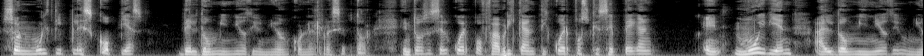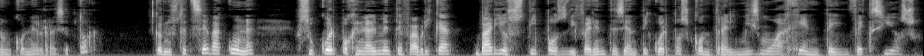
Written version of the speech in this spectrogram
son múltiples copias del dominio de unión con el receptor. Entonces el cuerpo fabrica anticuerpos que se pegan muy bien al dominio de unión con el receptor. Cuando usted se vacuna, su cuerpo generalmente fabrica varios tipos diferentes de anticuerpos contra el mismo agente infeccioso.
